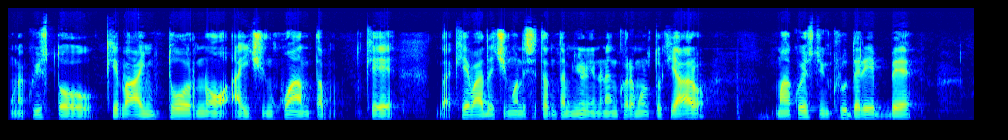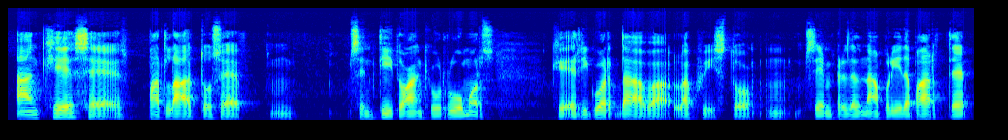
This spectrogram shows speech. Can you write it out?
un acquisto che va intorno ai 50, che, che va dai 50 ai 70 milioni, non è ancora molto chiaro, ma questo includerebbe anche, se parlato, se è sentito anche un rumors che riguardava l'acquisto mh, sempre del Napoli da parte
